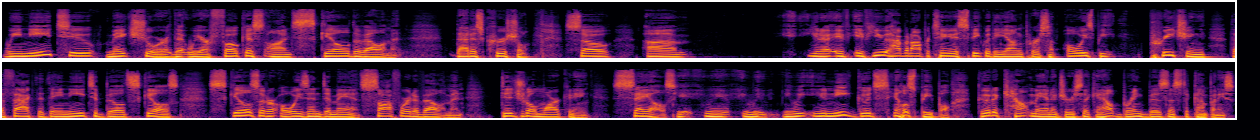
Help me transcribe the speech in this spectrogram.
we need to make sure that we are focused on skill development. That is crucial. So, um, you know, if, if you have an opportunity to speak with a young person, always be preaching the fact that they need to build skills, skills that are always in demand, software development, digital marketing, sales. You, you, you, need good salespeople, good account managers that can help bring business to companies.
